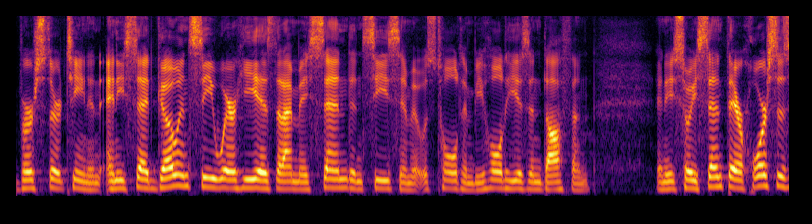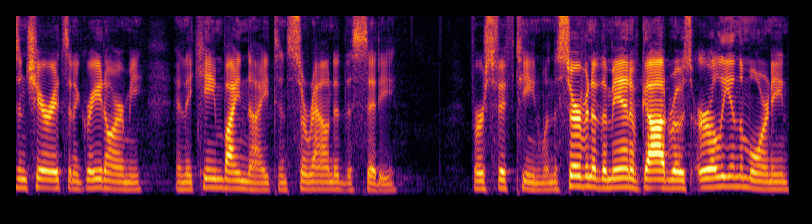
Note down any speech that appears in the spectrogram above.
verse 13 and, and he said go and see where he is that i may send and seize him. It was told him behold he is in dothan. And he, so he sent there horses and chariots and a great army and they came by night and surrounded the city. Verse 15 when the servant of the man of god rose early in the morning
